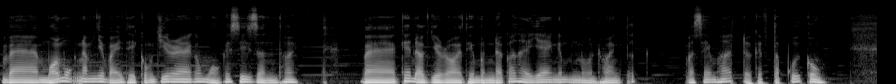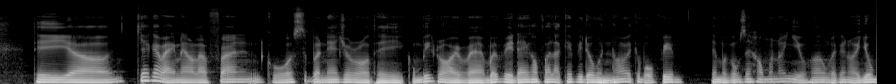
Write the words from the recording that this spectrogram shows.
Và mỗi một năm như vậy thì cũng chỉ ra có một cái season thôi. Và cái đợt vừa rồi thì mình đã có thời gian để mình mình hoàn tất và xem hết được cái tập cuối cùng thì uh, chắc các bạn nào là fan của Supernatural thì cũng biết rồi và bởi vì đây không phải là cái video mình nói về cái bộ phim nên mình cũng sẽ không có nói nhiều hơn về cái nội dung.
